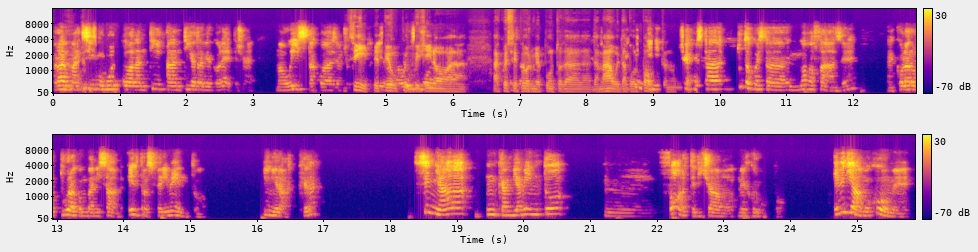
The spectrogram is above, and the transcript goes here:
però è un marxismo molto all'antica, all'antica tra virgolette, cioè maoista quasi. Certo sì, più, più, più vicino a, a queste esatto. forme appunto da, da, da, Mao e da Pol Pot. No? C'è questa, tutta questa nuova fase eh, con la rottura con Bani Sad e il trasferimento in Iraq segnala un cambiamento mh, forte, diciamo, nel gruppo. E vediamo come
